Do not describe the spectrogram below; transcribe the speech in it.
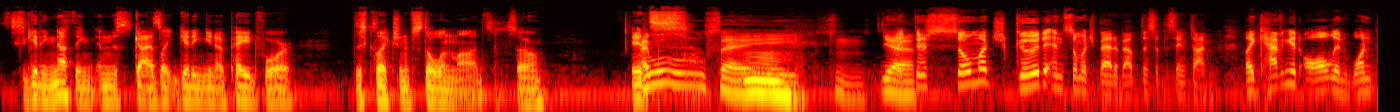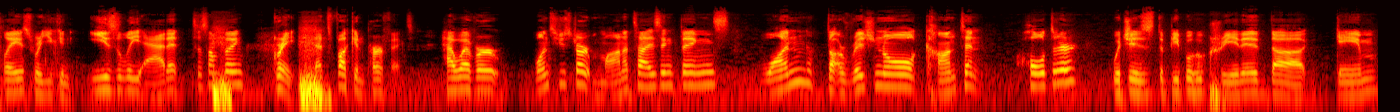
is getting nothing, and this guy's like getting you know paid for this collection of stolen mods. So it's, I will say. Mm. Hmm, yeah. Like, there's so much good and so much bad about this at the same time. Like having it all in one place where you can easily add it to something, great. That's fucking perfect. However, once you start monetizing things, one, the original content holder, which is the people who created the game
